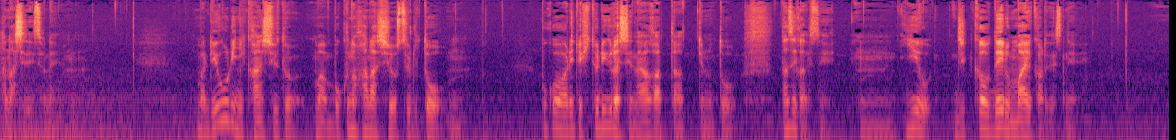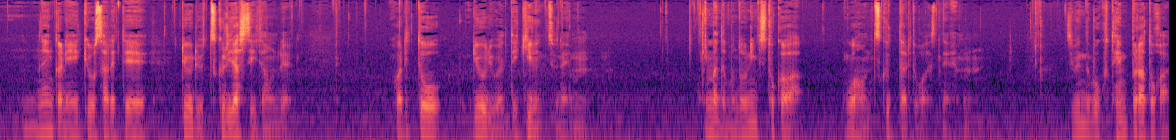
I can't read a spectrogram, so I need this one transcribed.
話ですよね。うん。まあ、料理に関して言うと、まあ、僕の話をすると、うん、僕は割と一人暮らしで長かったっていうのとなぜかですね、うん、家を実家を出る前からですね何かに影響されて料理を作り出していたので割と料理はできるんですよね、うん、今でも土日とかはご飯を作ったりとかですね、うん、自分で僕天ぷらとか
